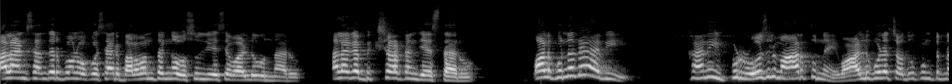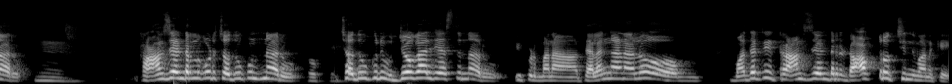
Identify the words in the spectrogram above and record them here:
అలాంటి సందర్భంలో ఒక్కోసారి బలవంతంగా వసూలు చేసే వాళ్ళు ఉన్నారు. అలాగే భిక్షాటం చేస్తారు. వాళ్ళకున్నదే అవి. కానీ ఇప్పుడు రోజులు మారుతున్నాయి. వాళ్ళు కూడా చదువుకుంటున్నారు. ట్రాన్స్జెండర్లు కూడా చదువుకుంటున్నారు. చదువుకుని ఉద్యోగాలు చేస్తున్నారు. ఇప్పుడు మన తెలంగాణలో మొదటి ట్రాన్స్జెండర్ డాక్టర్ వచ్చింది మనకి.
